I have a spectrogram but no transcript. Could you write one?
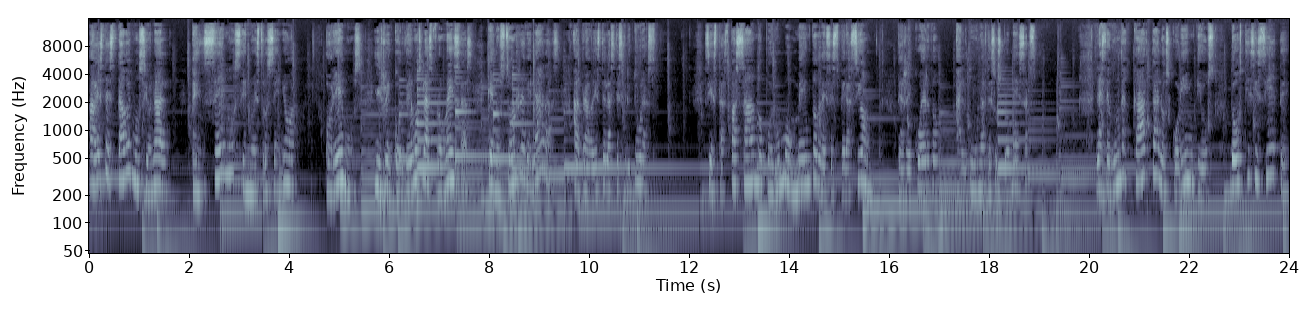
a este estado emocional, pensemos en nuestro Señor, oremos y recordemos las promesas que nos son reveladas a través de las escrituras. Si estás pasando por un momento de desesperación, te recuerdo algunas de sus promesas. La segunda carta a los Corintios 2.17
